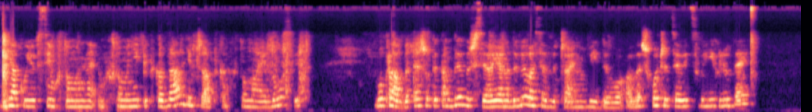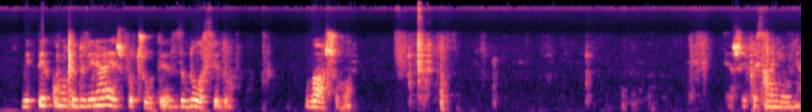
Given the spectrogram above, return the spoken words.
Дякую всім, хто, мене, хто мені підказав, дівчатка, хто має досвід. Бо правда, те, що ти там дивишся, я не дивилася, звичайно, відео, але ж хочеться від своїх людей, від тих, кому ти довіряєш, почути з досвіду вашого. Це ж якась манюня.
